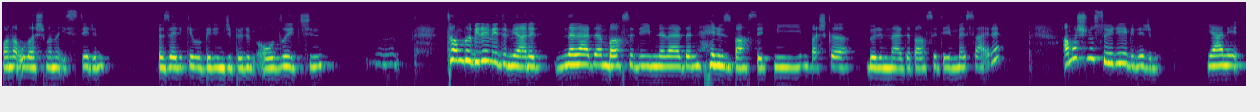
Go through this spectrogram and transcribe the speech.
bana ulaşmanı isterim. Özellikle bu birinci bölüm olduğu için tam da bilemedim yani nelerden bahsedeyim, nelerden henüz bahsetmeyeyim, başka bölümlerde bahsedeyim vesaire. Ama şunu söyleyebilirim. Yani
